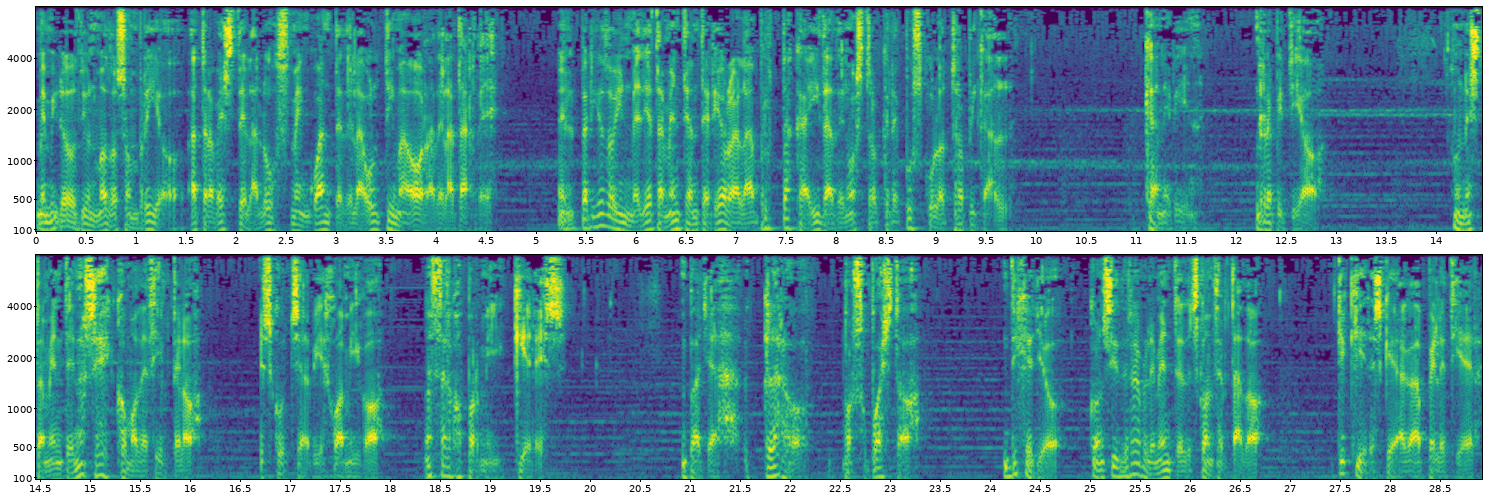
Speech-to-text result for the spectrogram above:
me miró de un modo sombrío a través de la luz menguante de la última hora de la tarde el periodo inmediatamente anterior a la abrupta caída de nuestro crepúsculo tropical. Canevin, repitió. Honestamente, no sé cómo decírtelo. Escucha, viejo amigo, haz algo por mí, ¿quieres? Vaya, claro, por supuesto. Dije yo, considerablemente desconcertado. ¿Qué quieres que haga, Pelletier?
